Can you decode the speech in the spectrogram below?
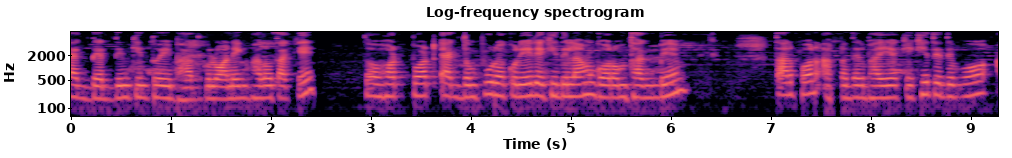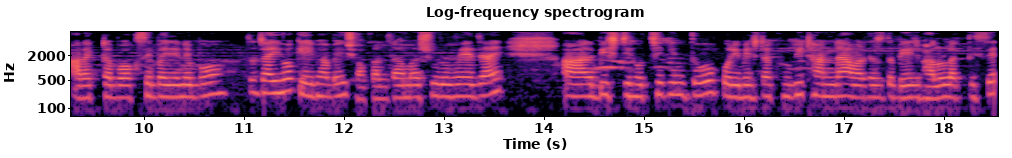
এক দেড় দিন কিন্তু এই ভাতগুলো অনেক ভালো থাকে। তো হটপট একদম পুরো করে রেখে দিলাম, গরম থাকবে। তারপর আপনাদের ভাইয়াকে খেতে দেব আর একটা বক্সে বেরিয়ে নেব। তো যাই হোক, এইভাবেই সকালটা আমার শুরু হয়ে যায়। আর বৃষ্টি হচ্ছে কিন্তু পরিবেশটা খুবই ঠান্ডা, আমার কাছে তো বেশ ভালো লাগতেছে।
